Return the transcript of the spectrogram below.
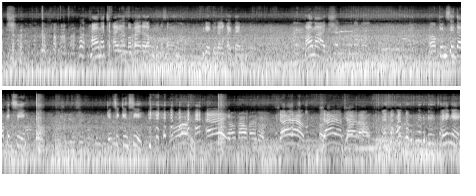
much? How much? Ayun, mamaya na lang ako tumasahin. Bigay ko na lang kay Tel. How much? Oh, 15 daw, 15. 15, 15. Ay! Shout out, Idol. Shout out! Shout out, shout out. Pahingi.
